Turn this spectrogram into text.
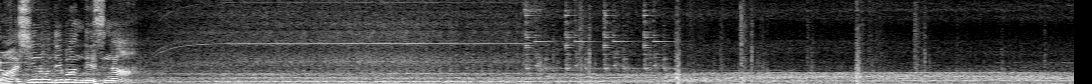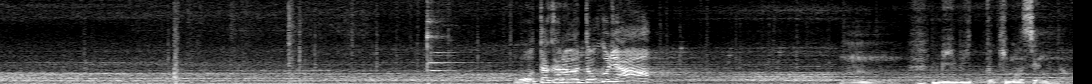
わしの出番ですな。お宝はどこじゃ？うんビビッときませんな。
